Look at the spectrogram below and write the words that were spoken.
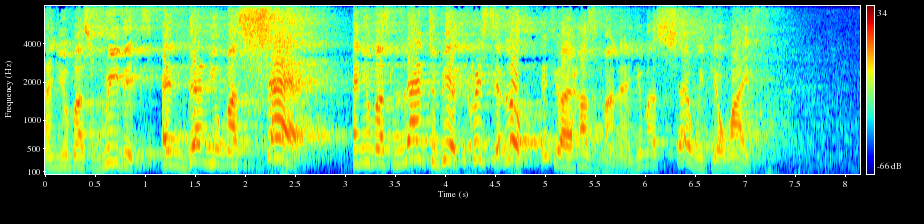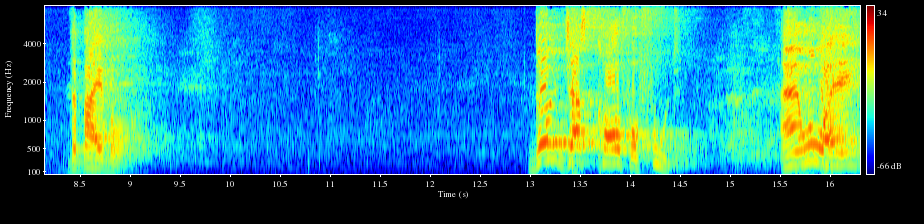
And you must read it. And then you must share. And you must learn to be a Christian. Look, if you are a husband, eh, you must share with your wife the Bible. Don't just call for food. And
